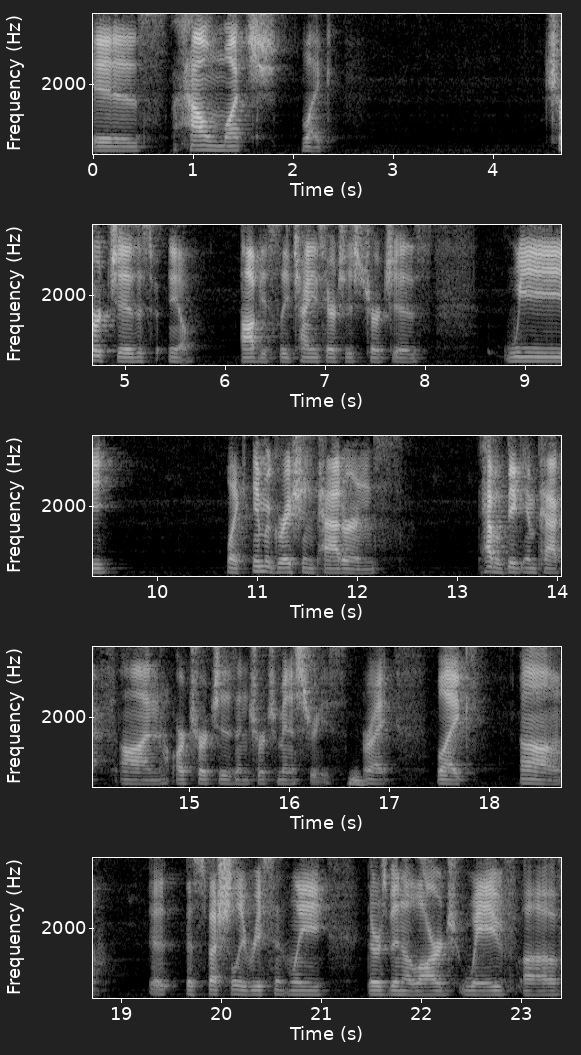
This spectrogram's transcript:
is how much like churches, you know, obviously Chinese heritage churches, we like immigration patterns have a big impact on our churches and church ministries, mm. right? Like, um, especially recently, there's been a large wave of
